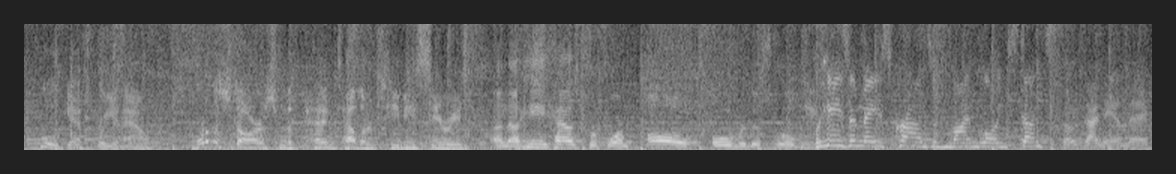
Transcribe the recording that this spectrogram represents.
A cool guest for you now. One of the stars from the Penn and Teller TV series. Uh, now, he has performed all over this world. He's amazed crowds with mind-blowing stunts. So dynamic.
